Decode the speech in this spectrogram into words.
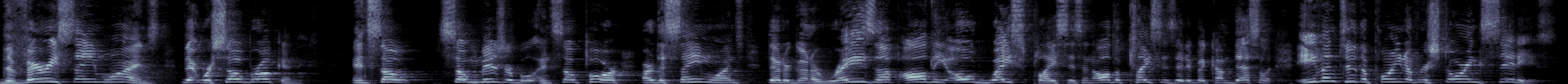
The very same ones that were so broken and so so miserable and so poor are the same ones that are going to raise up all the old waste places and all the places that have become desolate, even to the point of restoring cities.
